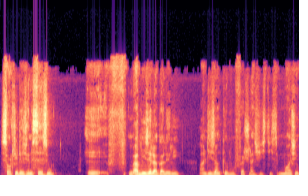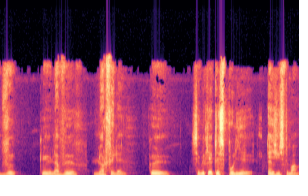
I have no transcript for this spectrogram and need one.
sortis de je ne sais où, et amuser la galerie en disant que vous faites la justice. Moi, je veux que la veuve, l'orphelin, que celui qui a été spolié injustement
